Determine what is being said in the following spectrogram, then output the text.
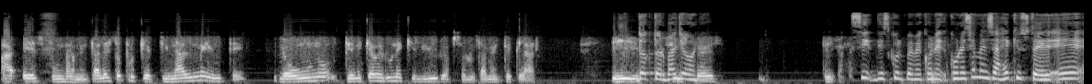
Ah, es fundamental esto porque finalmente lo uno tiene que haber un equilibrio absolutamente claro. Y Doctor Bayona. Sí, discúlpeme, con, e, con, ese mensaje que usted eh,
